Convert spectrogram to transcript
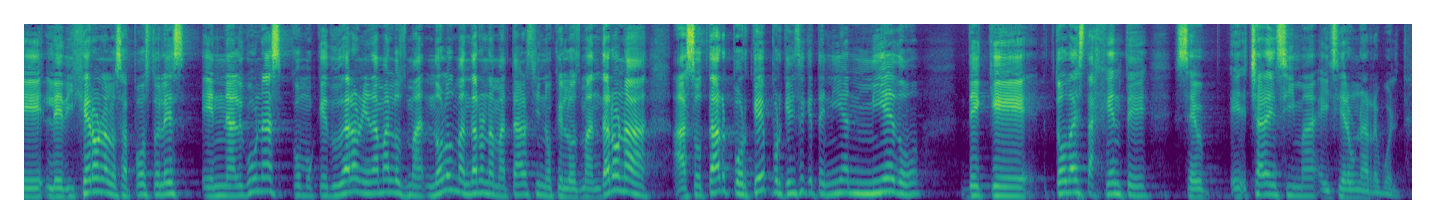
eh, le dijeron a los apóstoles, en algunas como que dudaron y nada más no los mandaron a matar, sino que los mandaron a, azotar. ¿Por qué? Porque dice que tenían miedo de que toda esta gente se echara encima e hiciera una revuelta.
